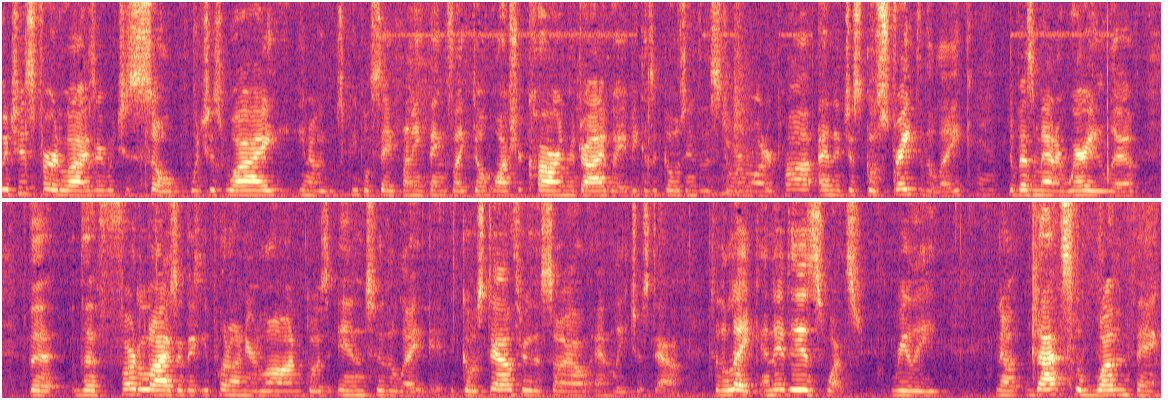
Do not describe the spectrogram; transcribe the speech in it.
which is fertilizer, which is soap, which is why, you know, people say funny things like don't wash your car in the driveway because it goes into the stormwater pond and it just goes straight to the lake. It doesn't matter where you live. The, the fertilizer that you put on your lawn goes into the lake, it goes down through the soil and leaches down to the lake. And it is what's really, you know, that's the one thing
